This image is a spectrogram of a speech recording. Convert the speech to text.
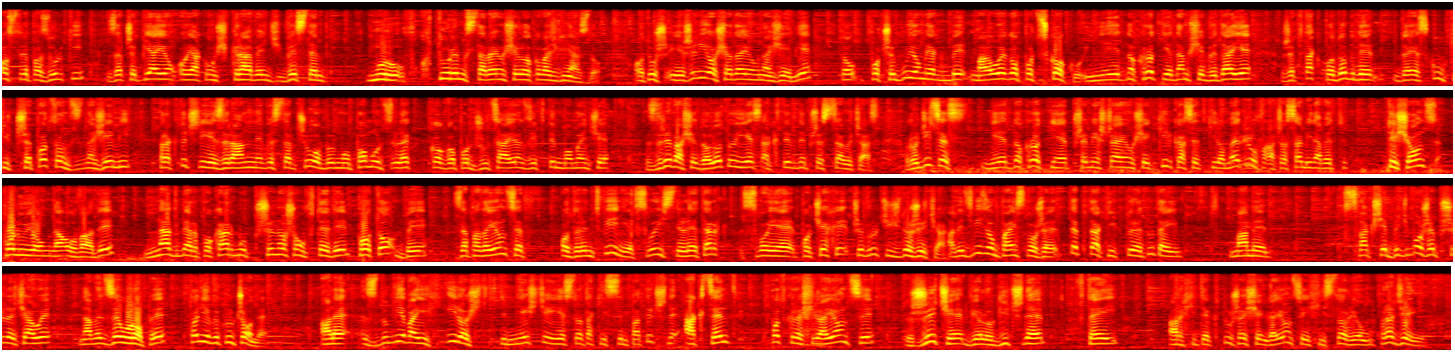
Ostre pazurki zaczepiają o jakąś krawędź, występ muru, w którym starają się lokować gniazdo. Otóż jeżeli osiadają na ziemię, to potrzebują jakby małego podskoku i niejednokrotnie nam się wydaje, że ptak podobny do jaskółki trzepocąc na ziemi praktycznie jest ranny, wystarczyłoby mu pomóc lekko go podrzucając i w tym momencie zrywa się do lotu i jest aktywny przez cały czas. Rodzice niejednokrotnie przemieszczają się kilkaset kilometrów, a czasami nawet tysiąc, polują na owady, nadmiar pokarmu przynoszą wtedy po to, by zapadające odrętwienie, w swoisty letarg, swoje pociechy przywrócić do życia. A więc widzą Państwo, że te ptaki, które tutaj mamy w Sfaksie, być może przyleciały nawet z Europy, to niewykluczone. Ale zdumiewa ich ilość w tym mieście jest to taki sympatyczny akcent podkreślający życie biologiczne w tej architekturze sięgającej historią pradziejów.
